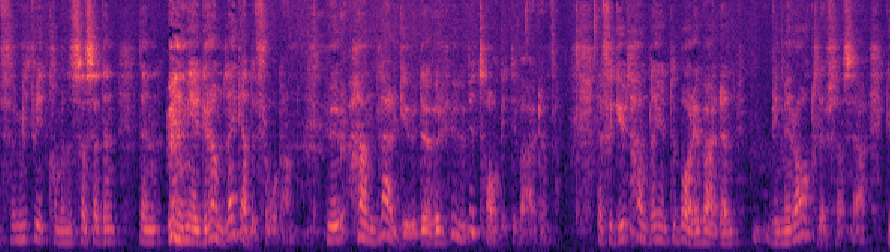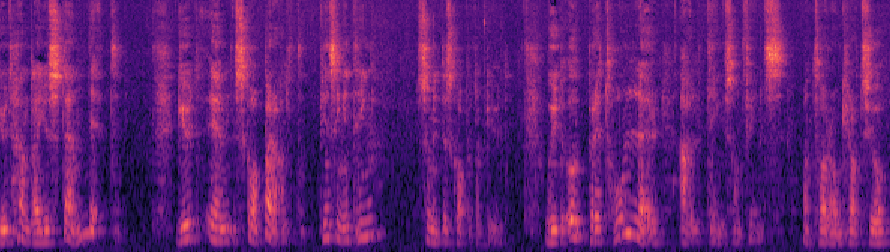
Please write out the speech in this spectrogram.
för mitt vidkommande så att säga, den, den mer grundläggande frågan. Hur handlar Gud överhuvudtaget i världen? Därför Gud handlar ju inte bara i världen vid mirakler så att säga. Gud handlar ju ständigt. Gud eh, skapar allt. Det finns ingenting som inte är skapat av Gud. Gud upprätthåller allting som finns. Man talar om Kratio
